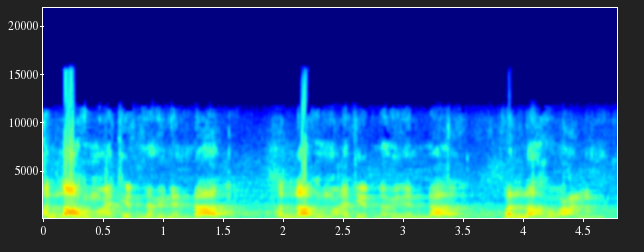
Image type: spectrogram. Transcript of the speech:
اللهم أجرنا من النار اللهم أجرنا من النار والله أعلم.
